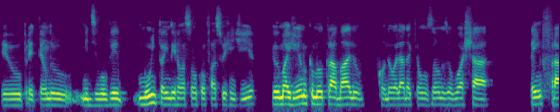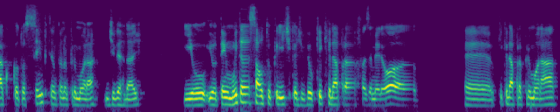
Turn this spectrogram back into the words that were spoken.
Eu pretendo me desenvolver muito ainda em relação ao que eu faço hoje em dia. Eu imagino que o meu trabalho, quando eu olhar daqui a uns anos, eu vou achar bem fraco, porque eu estou sempre tentando aprimorar, de verdade. E eu, eu tenho muita essa autocrítica de ver o que, que dá para fazer melhor, é, o que, que dá para aprimorar.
